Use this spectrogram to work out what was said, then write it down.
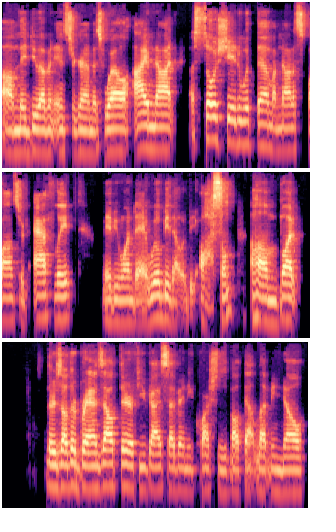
Um, they do have an Instagram as well. I'm not associated with them. I'm not a sponsored athlete. Maybe one day I will be. That would be awesome. Um, but there's other brands out there. If you guys have any questions about that, let me know.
